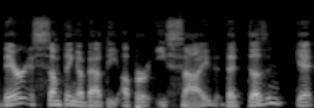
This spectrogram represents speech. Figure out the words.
there is something about the Upper East Side that doesn't get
